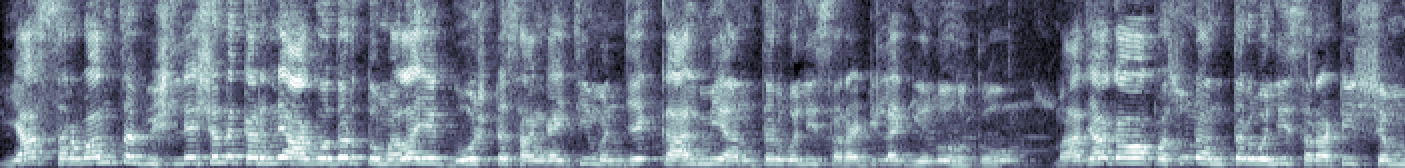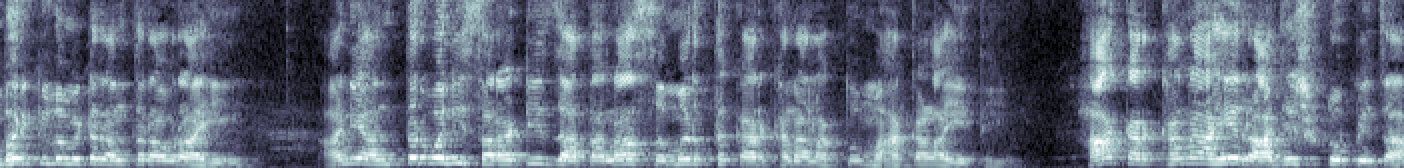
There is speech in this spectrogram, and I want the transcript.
या सर्वांचं विश्लेषण करण्या अगोदर तुम्हाला एक गोष्ट सांगायची म्हणजे काल मी अंतरवली सराटीला गेलो होतो. माझ्या गावापासून अंतरवली सराटी शंभर किलोमीटर अंतरावर आहे आणि अंतरवली सराटी जाताना समर्थ कारखाना लागतो महाकाळा येथे. हा कारखाना आहे राजेश टोपेचा.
